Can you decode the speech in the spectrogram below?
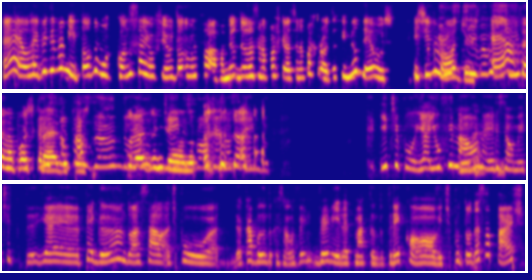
É, eu repeti pra mim, todo mundo, quando saiu o filme, todo mundo falava, meu Deus, a cena pós-crédito, a cena pós-crédito. Eu fiquei, meu Deus, Steve Rogers Steve, é a Steve, cena Eles estão pós-créditos. casando, Tô é. James Rogers nascendo. E, tipo, e aí o final, né, eles realmente é, pegando a sala, tipo, acabando com a sala ver- vermelha, matando Trekov, tipo, toda essa parte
